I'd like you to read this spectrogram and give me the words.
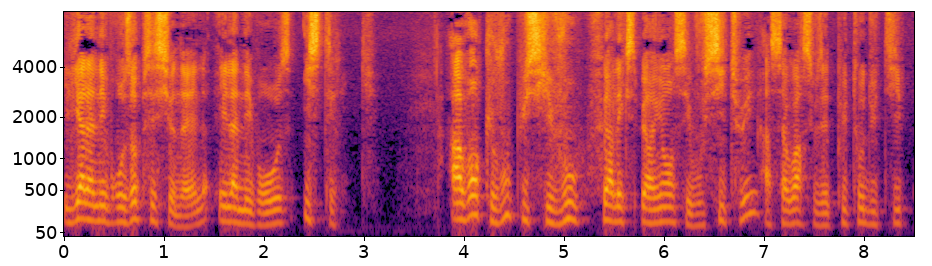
Il y a la névrose obsessionnelle et la névrose hystérique. Avant que vous puissiez, vous, faire l'expérience et vous situer, à savoir si vous êtes plutôt du type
